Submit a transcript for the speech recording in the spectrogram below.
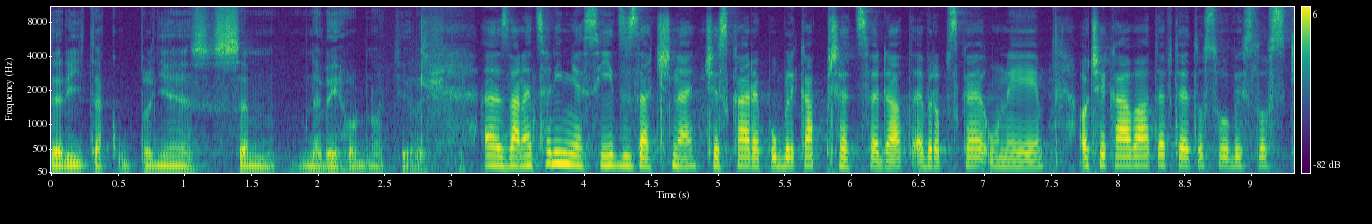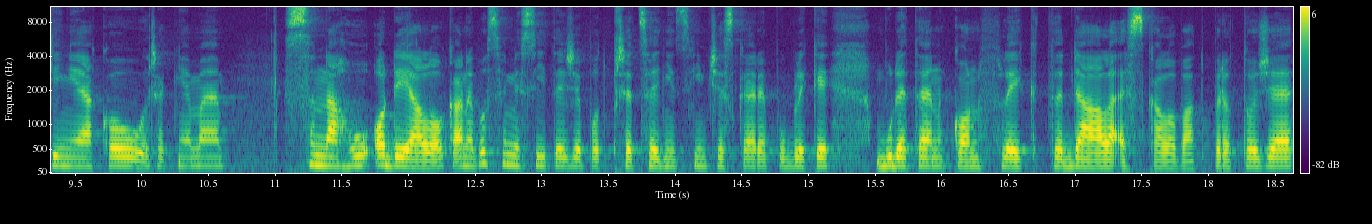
který tak úplně jsem nevyhodnotil ještě. Za necelý měsíc začne Česká republika předsedat Evropské unii. Očekáváte v této souvislosti nějakou, řekněme, snahu o dialog, anebo si myslíte, že pod předsednictvím České republiky bude ten konflikt dále eskalovat, protože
